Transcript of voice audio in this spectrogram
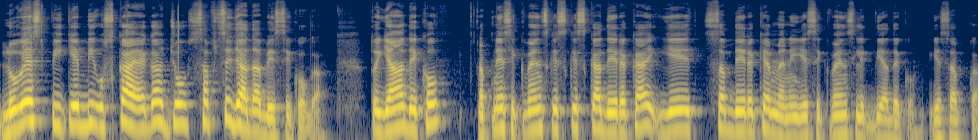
लोवेस्ट पी के बी उसका आएगा, जो सबसे ज़्यादा बेसिक होगा। तो यहाँ देखो, अपने सीक्वेंस किस किस का दे रखा है? ये सब दे रखे हैं मैंने, ये सीक्वेंस लिख दिया, देखो, ये सब का।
